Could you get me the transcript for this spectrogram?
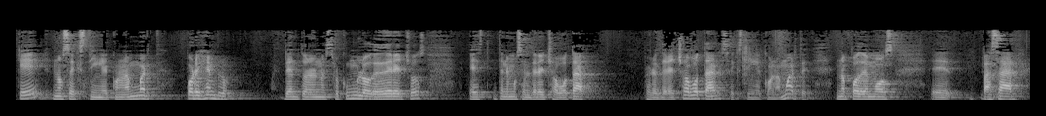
que no se extingue con la muerte. Por ejemplo, dentro de nuestro cúmulo de derechos tenemos el derecho a votar, pero el derecho a votar se extingue con la muerte. No podemos eh, pasar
